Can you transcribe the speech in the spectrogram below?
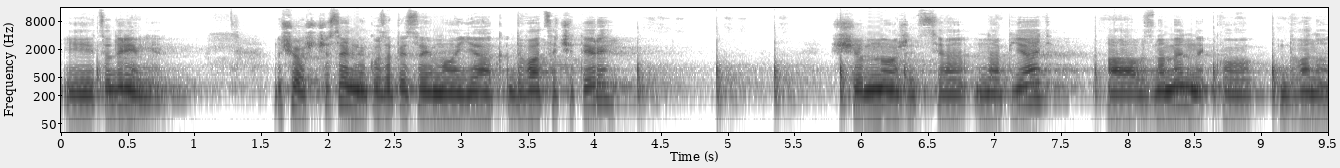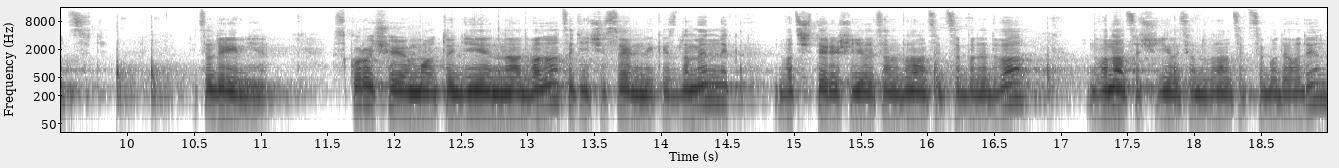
І це дорівнює. Ну що ж, чисельнику записуємо як 24, що множиться на 5, а в знаменнику 12. І це дорівнює. Скорочуємо тоді на 12 чисельник і знаменник. 24, що ділиться на 12, це буде 2. 12, що ділиться на 12, це буде 1.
